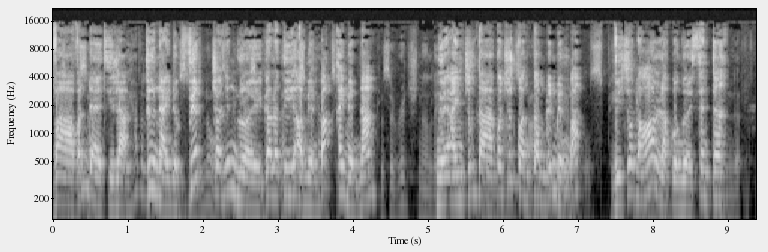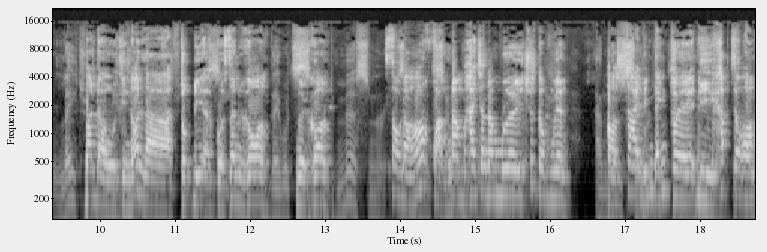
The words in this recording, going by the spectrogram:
Và vấn đề thì là thư này được viết cho những người Galati ở miền Bắc hay miền Nam. Người Anh chúng ta có chút quan tâm đến miền Bắc, vì chỗ đó là của người Center. Ban đầu thì nó là thuộc địa của dân Gaul, người Gaul. Sau đó, khoảng năm 250 trước công nguyên, Họ sai lính đánh thuê đi khắp châu Âu.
